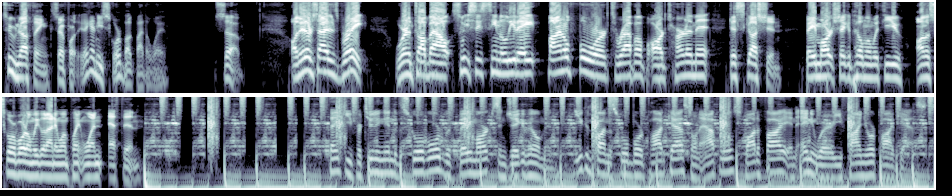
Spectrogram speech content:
2 0 so far. They got a new score book, by the way. So, on the other side of this break, we're going to talk about Sweet 16 Elite 8 Final Four to wrap up our tournament discussion. Bay Marks, Jacob Hillman with you on the scoreboard on Weagle 91.1 FM. Thank you for tuning into the scoreboard with Bay Marks and Jacob Hillman. You can find the scoreboard podcast on Apple, Spotify, and anywhere you find your podcasts.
